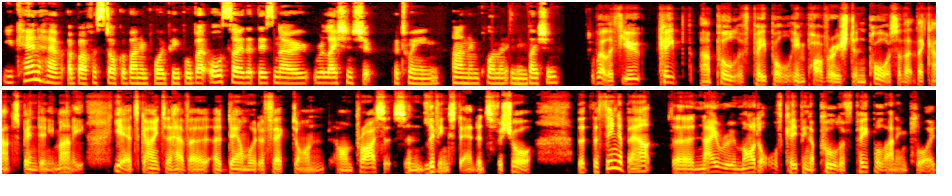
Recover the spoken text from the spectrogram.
you can have a buffer stock of unemployed people, but also that there's no relationship between unemployment and inflation? Well, if you keep a pool of people impoverished and poor so that they can't spend any money, yeah, it's going to have a, a, downward effect on, on prices and living standards for sure. But the thing about the NAIRU model of keeping a pool of people unemployed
